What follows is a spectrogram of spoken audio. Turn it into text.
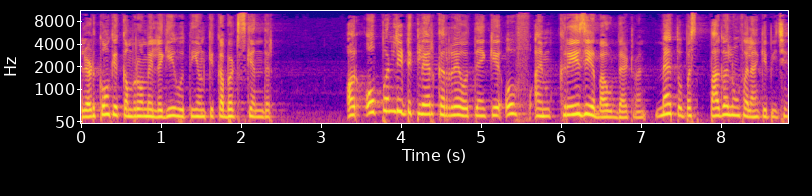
لڑکوں کے کمروں میں لگی ہوتی ہیں ان کے کبٹس کے اندر۔ اور اوپنلی ڈکلیئر کر رہے ہوتے ہیں کہ اوف I am crazy about that one میں تو بس پاگل ہوں فلاں کے پیچھے۔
